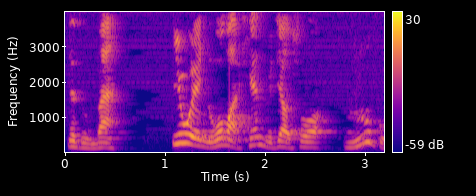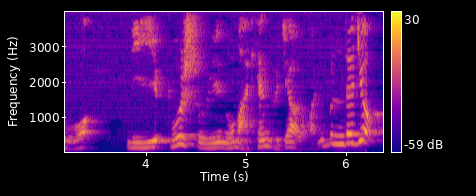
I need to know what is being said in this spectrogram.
那怎么办？因为罗马天主教说，如果你不属于罗马天主教的话，你不能得救。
